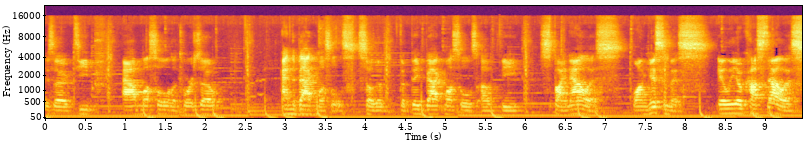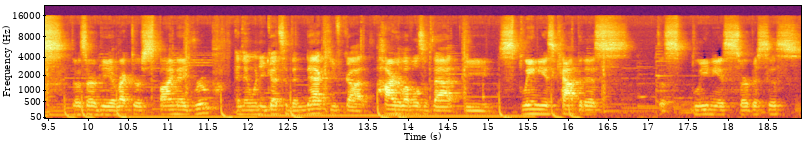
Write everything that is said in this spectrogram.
is a deep ab muscle in the torso. And the back muscles. So the, the big back muscles of the spinalis, longissimus, iliocostalis. Those are the erector spinae group. And then when you get to the neck, you've got higher levels of that, the splenius capitis, the splenius cervicis,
